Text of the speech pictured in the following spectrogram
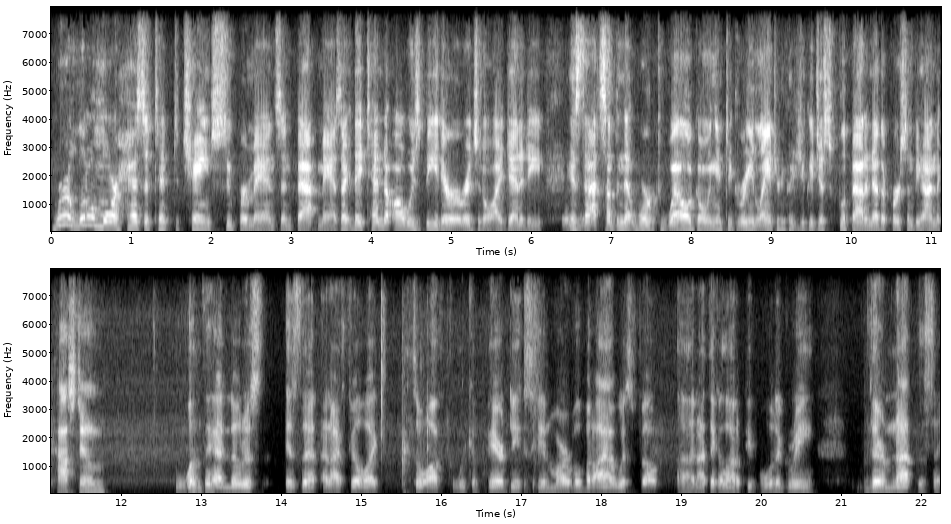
We're a little more hesitant to change Superman's and Batman's. They, they tend to always be their original identity. Mm-hmm. Is that something that worked well going into Green Lantern because you could just flip out another person behind the costume? One thing I noticed is that, and I feel like so often we compare DC and Marvel, but I always felt, uh, and I think a lot of people would agree, they're not the same.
